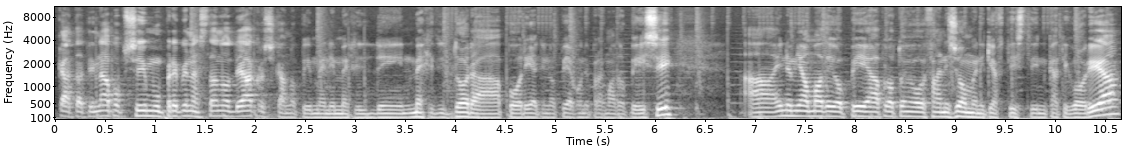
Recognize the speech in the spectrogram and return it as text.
κατά την άποψή μου, πρέπει να αισθάνονται άκρως ικανοποιημένοι μέχρι την, μέχρι την τώρα πορεία την οποία έχουν πραγματοποιήσει. Α, είναι μια ομάδα η οποία πρώτον εμφανιζόμενη και αυτή στην κατηγορία.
